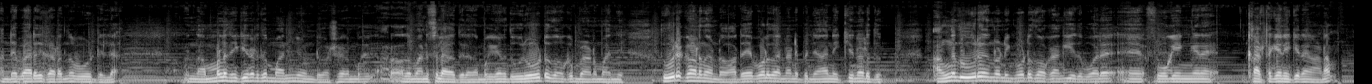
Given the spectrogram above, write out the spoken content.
വന്ദേ ഭാരത് കടന്നു പോയിട്ടില്ല നമ്മൾ നിൽക്കുന്നിടത്ത് മഞ്ഞുണ്ട്. പക്ഷേ നമുക്ക് അത് മനസ്സിലാകത്തില്ല. നമുക്കിങ്ങനെ ദൂരോട്ട് നോക്കുമ്പോഴാണ് മഞ്ഞ്. ദൂരെ കാണുന്നുണ്ടോ? അതേപോലെ തന്നെയാണ് ഇപ്പോൾ ഞാൻ നിൽക്കുന്നിടത്തും അങ്ങ് ദൂരെ നിന്നുകൊണ്ട് ഇങ്ങോട്ട് നോക്കാമെങ്കിൽ ഇതുപോലെ ഫോഗ് ഇങ്ങനെ കട്ടയ്ക്ക് നിൽക്കുന്ന കാണാം.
